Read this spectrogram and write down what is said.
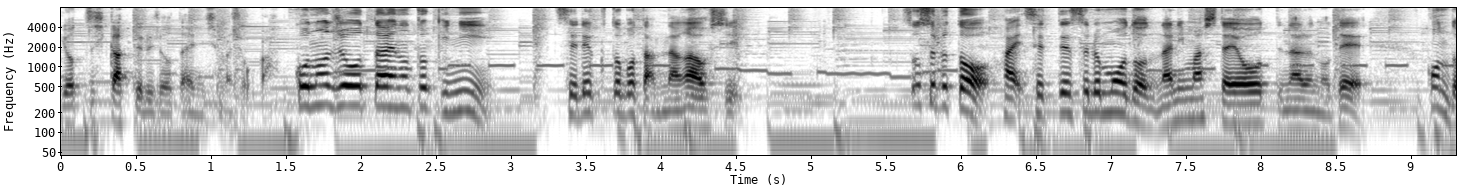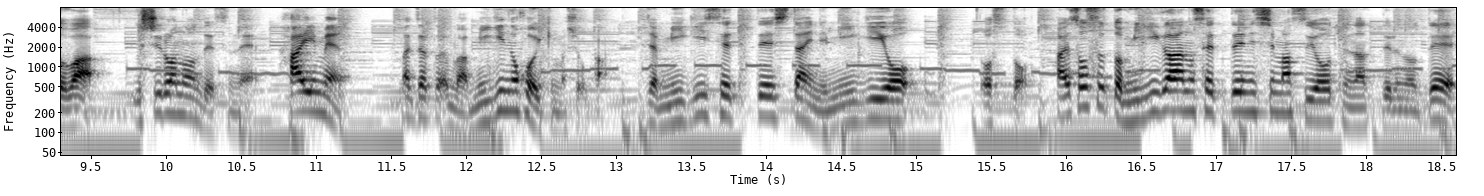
4つ光ってる状態にしましょうか。この状態の時にセレクトボタン長押し。そうすると、はい、設定するモードになりましたよってなるので今度は後ろのですね背面、まあ、例えば右の方行きましょうか。じゃあ右設定したいんで右を押すと、はい、そうすると右側の設定にしますよってなってるので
